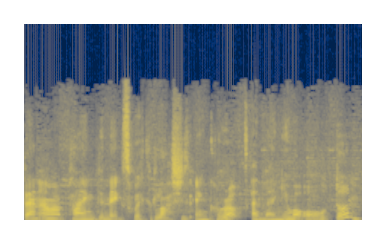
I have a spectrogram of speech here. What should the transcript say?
Then I'm applying the NYX Wicked Lashes in Corrupt and then you are all done.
